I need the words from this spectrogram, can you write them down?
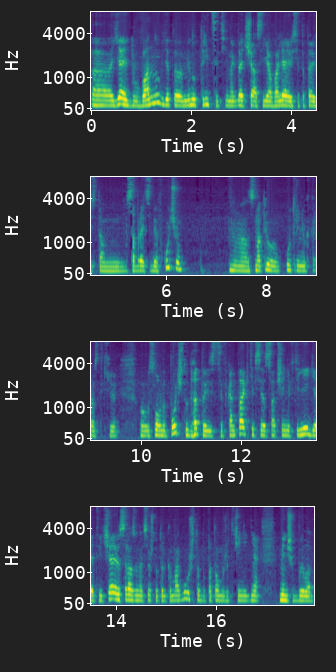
А, я иду в ванну, где-то минут 30, иногда час я валяюсь и пытаюсь там собрать себя в кучу. Смотрю утреннюю как раз-таки условно почту, да, то есть ВКонтакте, все сообщения в телеге, отвечаю сразу на все, что только могу, чтобы потом уже в течение дня меньше было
